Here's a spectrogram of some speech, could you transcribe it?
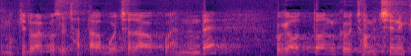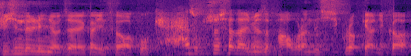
뭐 기도할 곳을 찾다가 못 찾아갖고 왔는데 거기 어떤 그 점치는 귀신 들린 여자애가 있어갖고 계속 쫓아다니면서 바울한테 시끄럽게 하니까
